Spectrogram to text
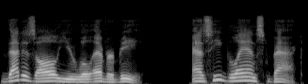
That is all you will ever be. As he glanced back,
